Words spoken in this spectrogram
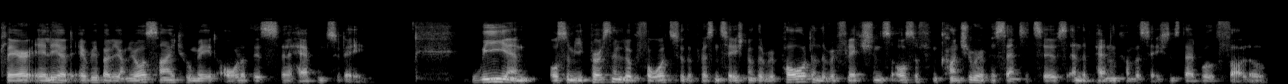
Claire, Elliot, everybody on your side who made all of this uh, happen today we and also me personally look forward to the presentation of the report and the reflections also from country representatives and the panel conversations that will follow.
